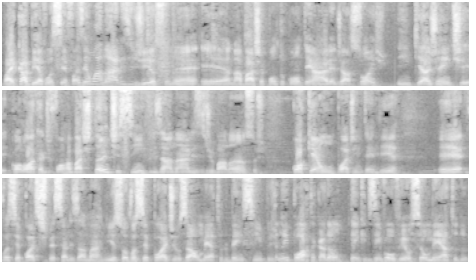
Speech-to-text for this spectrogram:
Vai caber a você fazer uma análise disso, né? É, na Baixa.com tem a área de ações em que a gente coloca de forma bastante simples a análise de balanços. Qualquer um pode entender é, você pode se especializar mais nisso ou você pode usar um método bem simples. Não importa, cada um tem que desenvolver o seu método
